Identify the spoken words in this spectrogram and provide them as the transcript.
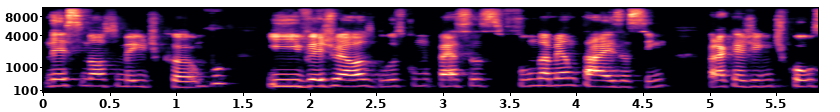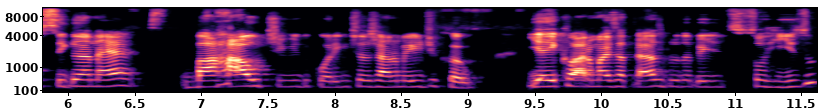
nesse nosso meio de campo e vejo elas duas como peças fundamentais assim, para que a gente consiga, né, barrar o time do Corinthians já no meio de campo. E aí, claro, mais atrás, Bruna Benítez Sorriso,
